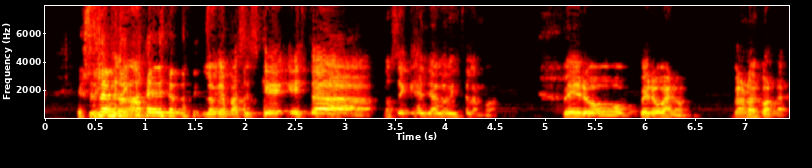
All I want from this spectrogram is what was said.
Esa es la película no. del Diablo. Lo que pasa es que esta, no sé qué es el diablo viste la moda, pero, pero bueno, pero no importa.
